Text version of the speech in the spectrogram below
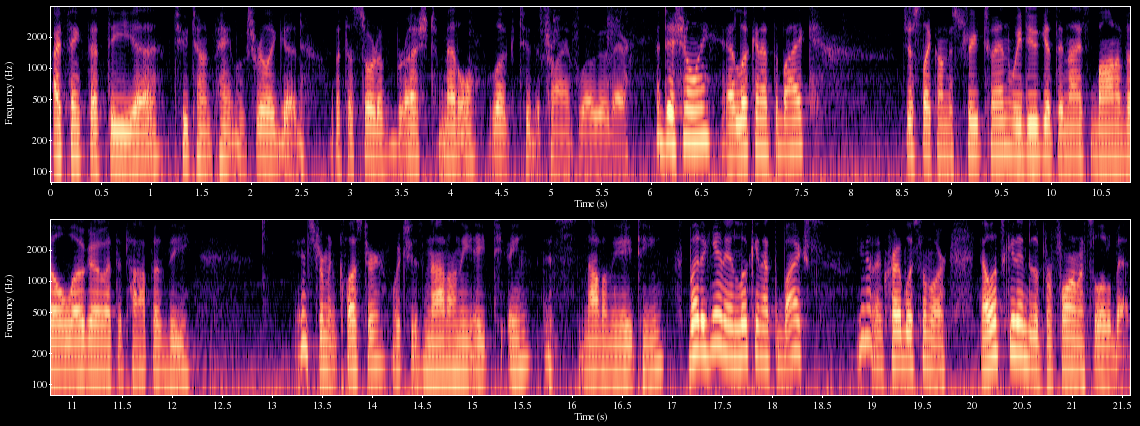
I think that the uh, two-tone paint looks really good with a sort of brushed metal look to the Triumph logo there. Additionally, at looking at the bike, just like on the Street Twin, we do get the nice Bonneville logo at the top of the instrument cluster, which is not on the 18. It's not on the 18. But again, in looking at the bikes, you know, incredibly similar. Now let's get into the performance a little bit.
